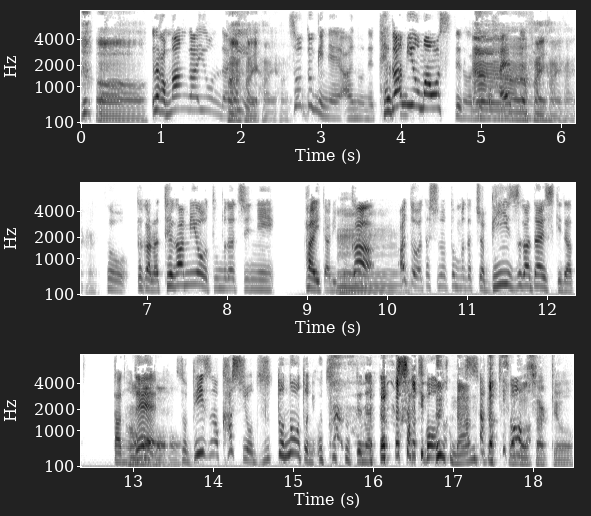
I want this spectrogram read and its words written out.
あだから漫画読んだあ。り、はいはいはいはい。その時ね、あのね、手紙を回すっていうのが結構流行ってるはいはいはいはい。そう。だから手紙を友達に書いたりとか、うんあと私の友達は B'zが大好きだったのでほうほうほうほう、そう、 B'zの歌詞をずっとノートに写すっていうのやった。写経。なんだその写経。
